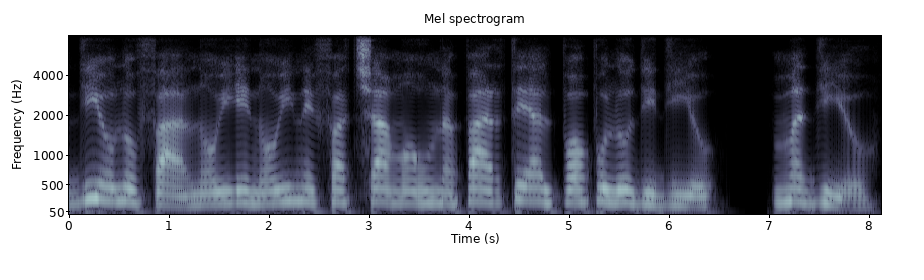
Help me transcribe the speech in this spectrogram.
Dio lo fa a noi e noi ne facciamo una parte al popolo di Dio. Ma Dio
